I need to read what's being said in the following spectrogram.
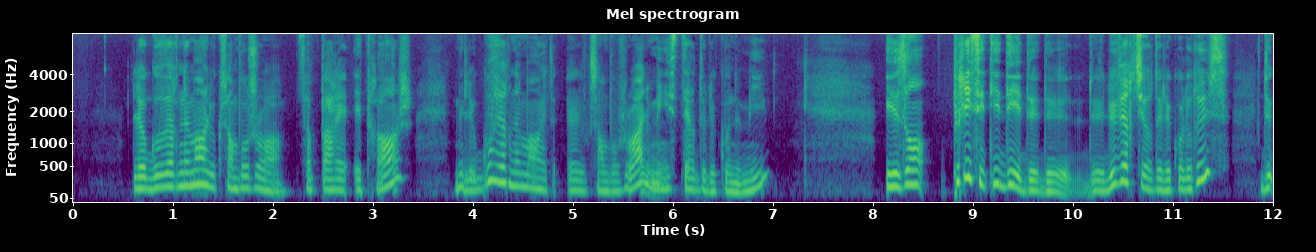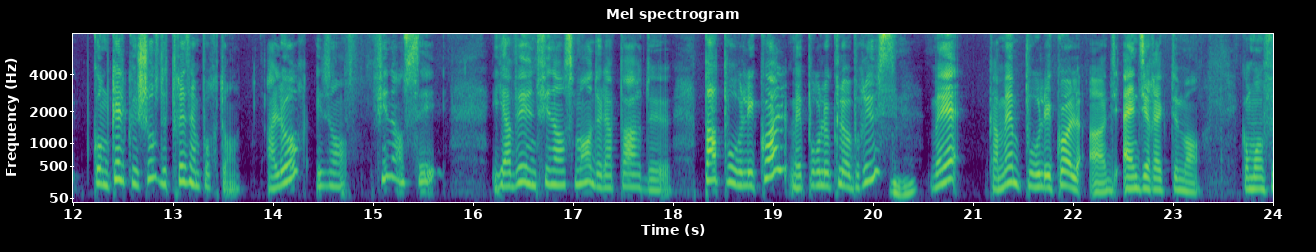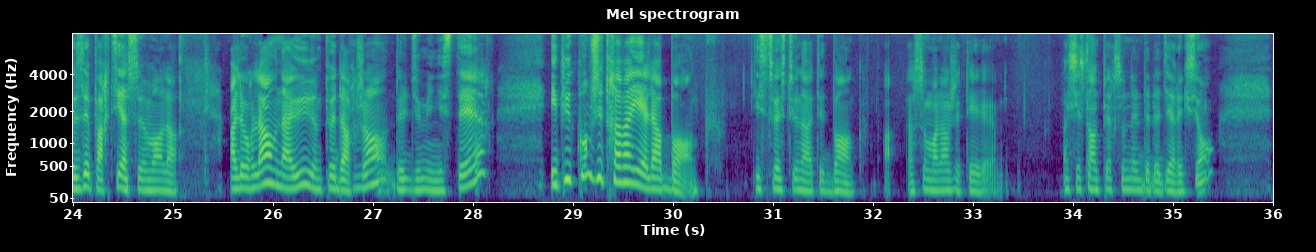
le gouvernement luxembourgeois, ça paraît étrange, mais le gouvernement luxembourgeois, le ministère de l'économie, ils ont pris cette idée de, l'ouverture de l'école russe comme quelque chose de très important. Alors, ils ont financé, il y avait un financement de la part de, pas pour l'école, mais pour le club russe, mhm. mais quand même pour l'école indirectement comme on faisait partie à ce moment-là. Alors là, on a eu un peu d'argent du ministère. Et puis, comme j'ai travaillé à la banque, East West United Bank, à ce moment-là, j'étais euh, assistante personnelle de la direction,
